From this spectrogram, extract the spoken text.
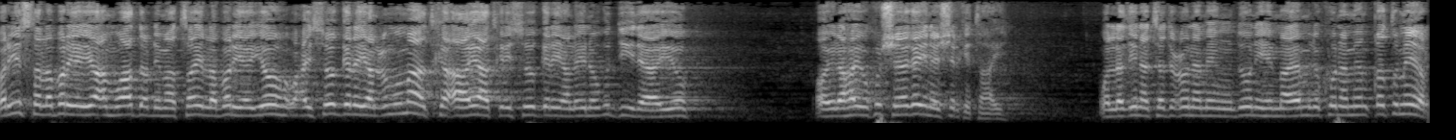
Baryista la baryayo amwaadda dhimatay la baryayo waxay soo gelayaan cumuumaadka aayaadka ay soo gelayaan laynoogu diidaayo oo ilaahay uu ku sheegay inay shirki tahay. Waaladiina tadcuuna min duunihi maa yamlikuuna min qitmiir.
